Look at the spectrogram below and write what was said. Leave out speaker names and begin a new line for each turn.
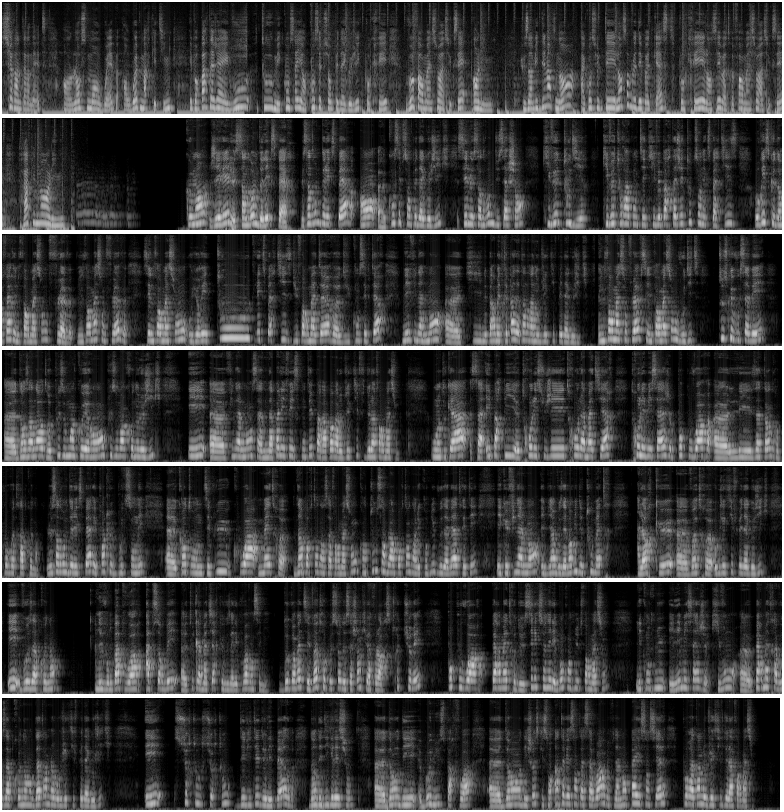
sur Internet, en lancement web, en web marketing et pour partager avec vous tous mes conseils en conception pédagogique pour créer vos formations à succès en ligne. Je vous invite dès maintenant à consulter l'ensemble des podcasts pour créer et lancer votre formation à succès rapidement en ligne.
Comment gérer le syndrome de l'expert? Le syndrome de l'expert en euh, conception pédagogique, c'est le syndrome du sachant qui veut tout dire, qui veut tout raconter, qui veut partager toute son expertise au risque d'en faire une formation fleuve. Une formation fleuve, c'est une formation où il y aurait toute l'expertise du formateur, euh, du concepteur, mais finalement euh, qui ne permettrait pas d'atteindre un objectif pédagogique. Une formation fleuve, c'est une formation où vous dites tout ce que vous savez, euh, dans un ordre plus ou moins cohérent, plus ou moins chronologique, et finalement ça n'a pas l'effet escompté par rapport à l'objectif de la formation. Ou en tout cas, ça éparpille trop les sujets, trop la matière, trop les messages pour pouvoir euh, les atteindre pour votre apprenant. Le syndrome de l'expert, il pointe le bout de son nez quand on ne sait plus quoi mettre d'important dans sa formation, quand tout semble important dans les contenus que vous avez à traiter et que finalement, eh bien, vous avez envie de tout mettre alors que euh, votre objectif pédagogique et vos apprenants ne vont pas pouvoir absorber euh, toute la matière que vous allez pouvoir enseigner. Donc en fait, c'est votre posture de sachant qu'il va falloir structurer pour pouvoir permettre de sélectionner les bons contenus de formation, les contenus et les messages qui vont euh, permettre à vos apprenants d'atteindre leur objectif pédagogique et surtout, surtout, d'éviter de les perdre dans des digressions, euh, dans des bonus parfois, dans des choses qui sont intéressantes à savoir, mais finalement pas essentielles pour atteindre l'objectif de la formation.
